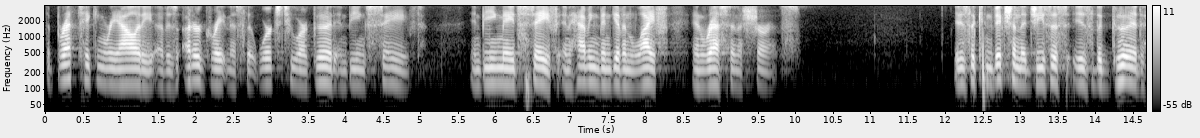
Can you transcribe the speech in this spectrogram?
The breathtaking reality of his utter greatness that works to our good in being saved, in being made safe, in having been given life and rest and assurance. It is the conviction that Jesus is the good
